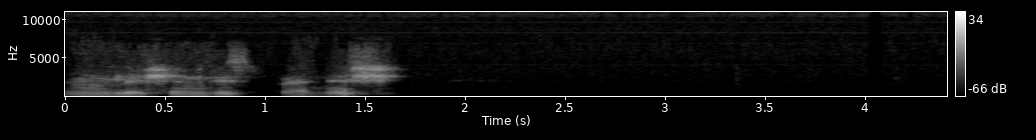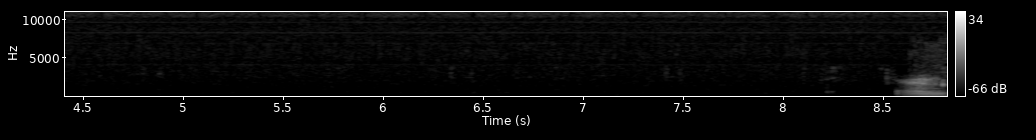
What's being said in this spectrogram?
English, Hindi, Spanish. And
